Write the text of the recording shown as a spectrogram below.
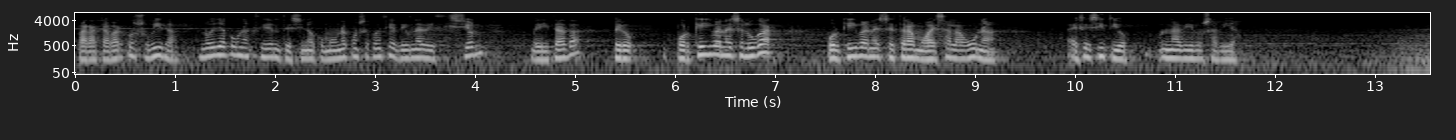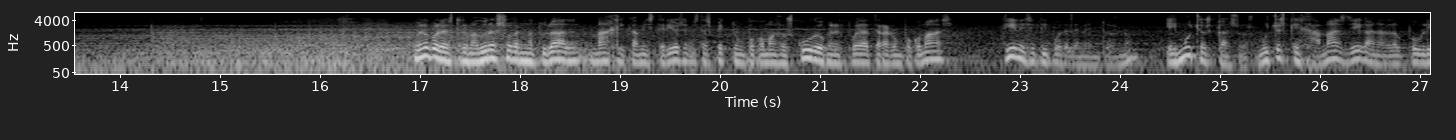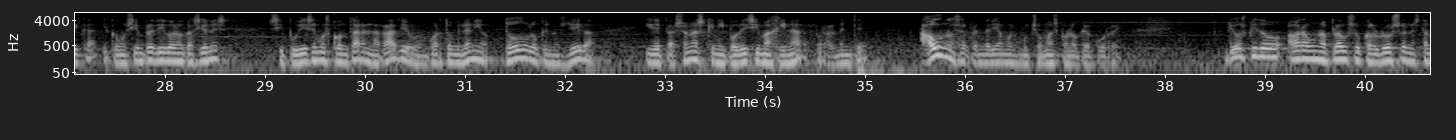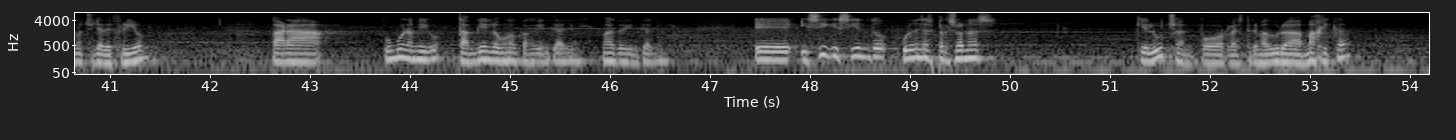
para acabar con su vida, no ya como un accidente, sino como una consecuencia de una decisión meditada. Pero, ¿por qué iban a ese lugar? ¿Por qué iban a ese tramo, a esa laguna, a ese sitio? Nadie lo sabía. Bueno, pues la Extremadura sobrenatural, mágica, misteriosa, en este aspecto un poco más oscuro, que nos puede aterrar un poco más, tiene ese tipo de elementos, ¿no? Y hay muchos casos, muchos que jamás llegan a la pública y como siempre digo en ocasiones, si pudiésemos contar en la radio o en Cuarto Milenio todo lo que nos llega y de personas que ni podéis imaginar, pues realmente aún nos sorprenderíamos mucho más con lo que ocurre. Yo os pido ahora un aplauso caluroso en esta noche ya de frío para un buen amigo, también lo conozco hace 20 años, más de 20 años, eh, y sigue siendo una de esas personas que luchan por la Extremadura mágica,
